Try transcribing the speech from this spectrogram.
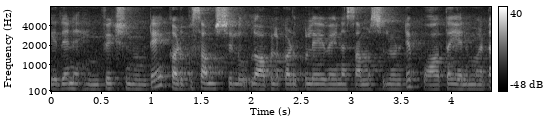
ఏదైనా ఇన్ఫెక్షన్ ఉంటే కడుపు సమస్యలు లోపల కడుపులో ఏవైనా సమస్యలు ఉంటే పోతాయి అనమాట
